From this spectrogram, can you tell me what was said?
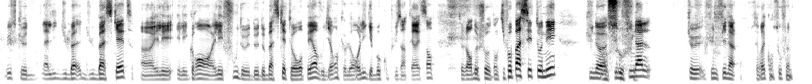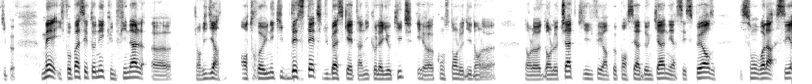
plus que la ligue du, du basket. Euh, et, les, et, les, grands et les fous de, de, basket européens vous diront que l'Euroleague est beaucoup plus intéressante, ce genre de choses. Donc il ne faut pas s'étonner qu'une finale. Qu'une finale, c'est vrai qu'on souffle un petit peu, mais il faut pas s'étonner qu'une finale, euh, j'ai envie de dire, entre une équipe d'esthètes du basket, hein, Nikola Jokic, et euh, Constant le dit dans le, dans, le, dans le chat, qui fait un peu penser à Duncan et à ses Spurs, ils sont, voilà, c'est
